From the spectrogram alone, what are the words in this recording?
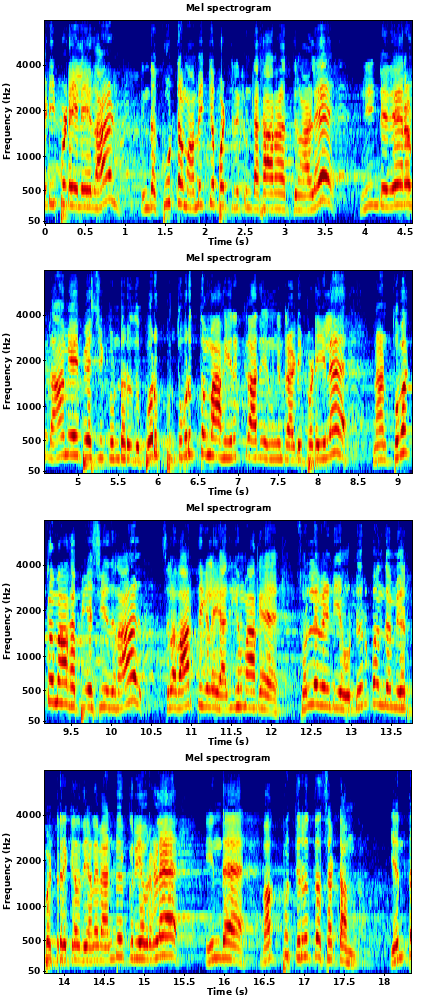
அடிப்படையிலே தான் இந்த கூட்டம் அமைக்கப்பட்டிருக்கின்ற காரணத்தினாலே நீண்ட நேரம் நாமே பேசிக் கொண்டிருந்தது பொறுப்பு துவர்த்தமாக இருக்காது என்கின்ற அடிப்படையில் நான் துவக்கமாக பேசியதனால் சில வார்த்தைகளை அதிகமாக சொல்ல வேண்டிய ஒரு நிர்பந்தம் ஏற்பட்டிருக்கிறது. எனவே அன்பிற்குரியவர்களே இந்த வக்பு திருத்த சட்டம் எந்த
